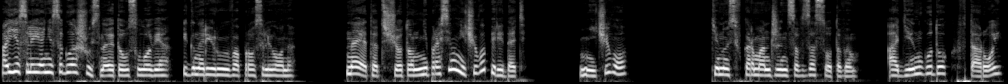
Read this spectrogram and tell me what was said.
А если я не соглашусь на это условие, игнорирую вопрос Леона? На этот счет он не просил ничего передать? Ничего. Тянусь в карман джинсов за сотовым. Один гудок, второй.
